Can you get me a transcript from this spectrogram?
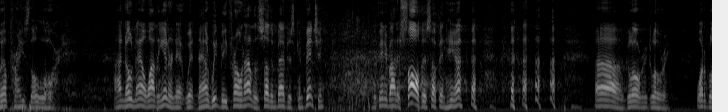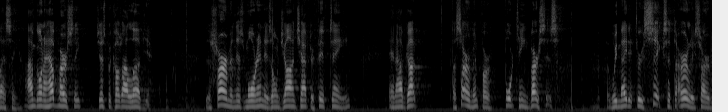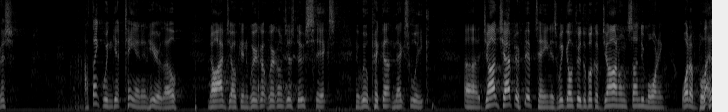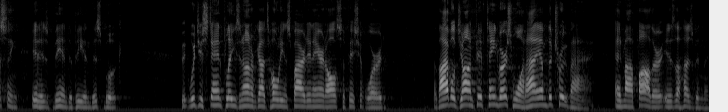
Well, praise the Lord. I know now why the internet went down. We'd be thrown out of the Southern Baptist Convention if anybody saw this up in here. ah, glory, glory. What a blessing. I'm going to have mercy just because I love you. The sermon this morning is on John chapter 15, and I've got a sermon for 14 verses. We made it through six at the early service. I think we can get 10 in here, though. No, I'm joking. We're, go- we're going to just do six, and we'll pick up next week. Uh, John chapter 15, as we go through the book of John on Sunday morning, what a blessing it has been to be in this book. But would you stand, please, in honor of God's holy, inspired, inerrant, all sufficient word? The Bible, John 15, verse 1 I am the true vine, and my Father is the husbandman.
